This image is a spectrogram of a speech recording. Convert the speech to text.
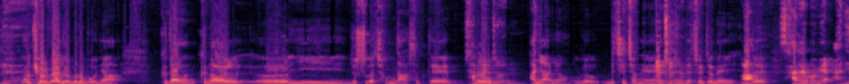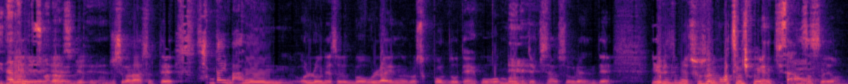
네. 결과적으로 뭐냐? 그다음 그날 어, 이 뉴스가 처음 나왔을 때 삼년 뭐- 전? 아니요 아니요 그 며칠 전에 며칠 전에. 며칠 전에 아, 이제 살해범이 아니다라는 예, 뉴스가 예, 나왔을 뉴- 때 뉴스가 나왔을 때 상당히 많은 언론에서 뭐 온라인으로 속보도 내고 뭐 네. 이제 기사를 쓰고 그랬는데 예를 들면 조선일보 같은 경우에는 기사 안 어. 썼어요.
